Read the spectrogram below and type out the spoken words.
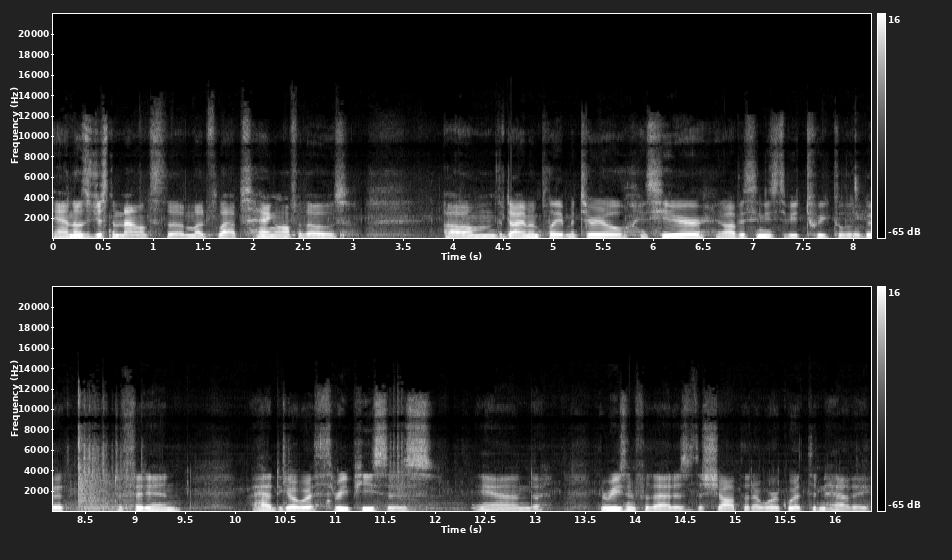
And those are just the mounts, the mud flaps hang off of those. Um, the diamond plate material is here. It obviously needs to be tweaked a little bit to fit in. I had to go with three pieces and the reason for that is the shop that I work with didn't have a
